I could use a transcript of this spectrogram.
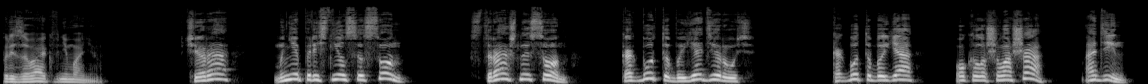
призывая к вниманию. «Вчера мне приснился сон, страшный сон, как будто бы я дерусь, как будто бы я около шалаша, один,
